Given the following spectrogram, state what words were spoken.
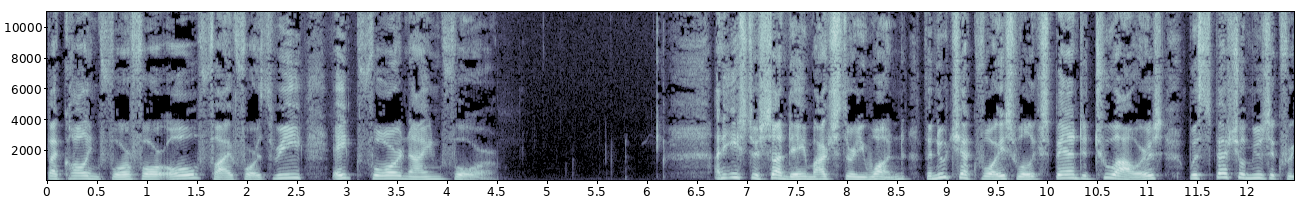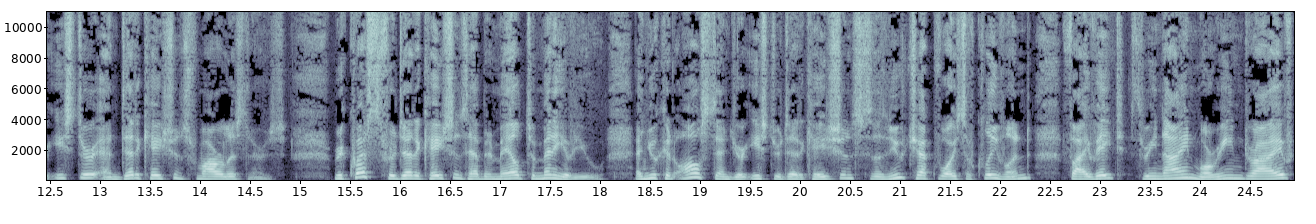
by calling 440-543-8494. On Easter Sunday, March 31, the New Czech Voice will expand to two hours with special music for Easter and dedications from our listeners. Requests for dedications have been mailed to many of you, and you can all send your Easter dedications to the New Czech Voice of Cleveland, 5839 Maureen Drive,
